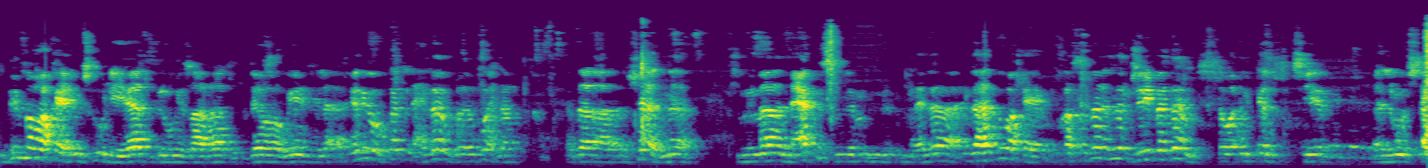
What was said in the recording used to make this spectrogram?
بمواقع المسؤوليات بالوزارات والدواوين إلى آخره. وبقات الأحزاب بوحدها هذا شاهدناه. ما انعكس على على هذا الواقع. خاصة أن التجربة دامت سواء كان في تسيير المستوى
